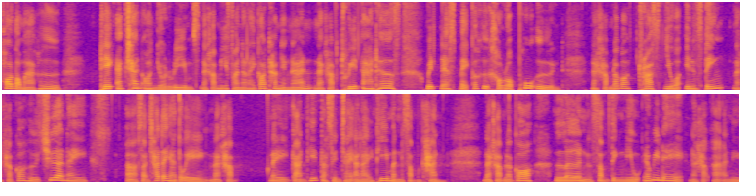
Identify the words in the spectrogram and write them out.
ข้อต่อมาคือ take action on your dreams นะครับ มีฝันอะไรก็ทำอย่างนั้นนะครับ treat others with respect ก็คือเคารพผู้อื่นนะครับ แล้วก็ trust your instinct นะครับ ก็คือเชื่อในสัญชาตญาณตัวเองนะครับ ในการที่ตัดสินใจอะไรที่มันสำคัญนะครับ แล้วก็ learn something new every day นะครับอันนี้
